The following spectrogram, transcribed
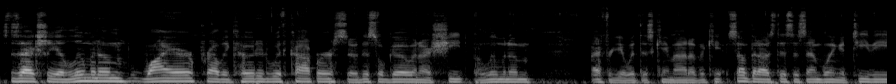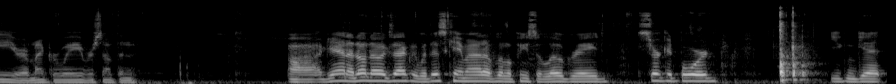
This is actually aluminum wire, probably coated with copper. So this will go in our sheet aluminum. I forget what this came out of. It something I was disassembling, a TV or a microwave or something. Uh, again, I don't know exactly what this came out of. Little piece of low grade circuit board you can get,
